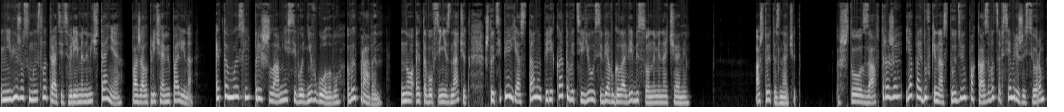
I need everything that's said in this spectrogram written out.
«Не вижу смысла тратить время на мечтания», — пожала плечами Полина — эта мысль пришла мне сегодня в голову, вы правы. Но это вовсе не значит, что теперь я стану перекатывать ее у себя в голове бессонными ночами. А что это значит? Что завтра же я пойду в киностудию показываться всем режиссерам,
